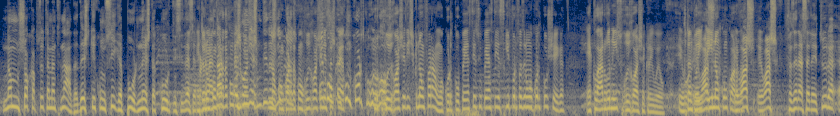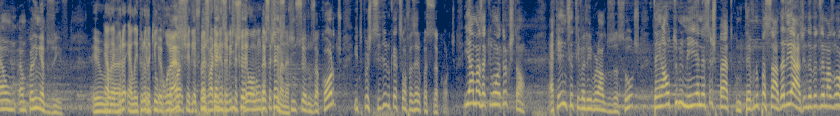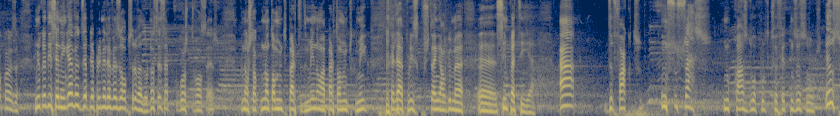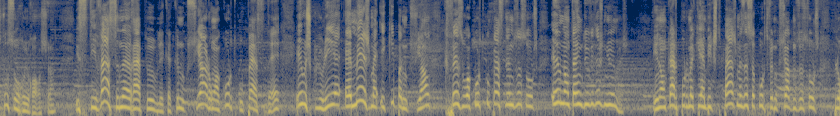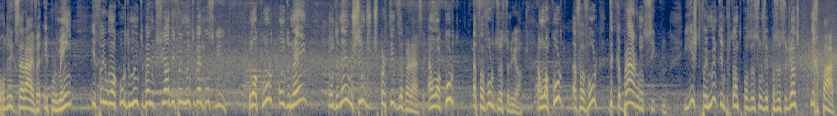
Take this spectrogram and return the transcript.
não me choca absolutamente nada, desde que consiga pôr neste acordo de incidência então parlamentar não com as minhas medidas Não concorda com o Rui Rocha eu nesse aspecto. Eu concordo com o Rui Rocha. Rui Rocha diz que não fará um acordo com o PSD se o PSD a seguir for fazer um acordo com o Chega. É claro nisso, Rui Rocha, creio eu. eu Portanto, eu aí, acho, aí, não concorda. Eu acho, eu acho que fazer essa leitura é um, é um bocadinho abusivo. Eu, é a leitura, é a leitura eu, daquilo eu que o Rui penso, Rocha disse nas várias entrevistas que, conhecer, que deu ao longo destas semanas. conhecer os acordos e depois decidir o que é que se vão fazer com esses acordos. E há mais aqui uma outra questão é que a Iniciativa Liberal dos Açores tem autonomia nesse aspecto, como teve no passado. Aliás, ainda vou dizer mais uma coisa. Nunca disse a ninguém, vou dizer pela primeira vez ao Observador. Não sei se é porque gosto de vocês, porque não estão, não estão muito perto de mim, não apertam muito comigo. Se calhar é por isso que vos tenho alguma uh, simpatia. Há, de facto, um sucesso no caso do acordo que foi feito nos Açores. Eu, se fosse o Rui Rocha, e se tivesse na República que negociar um acordo com o PSD, eu escolheria a mesma equipa negocial que fez o acordo com o PSD nos Açores. Eu não tenho dúvidas nenhumas. E não quero pôr-me aqui em bicos de pés, mas esse acordo foi negociado nos Açores pelo Rodrigo Saraiva e por mim, e foi um acordo muito bem negociado e foi muito bem conseguido. Um acordo onde nem, onde nem os símbolos dos partidos aparecem. É um acordo a favor dos açorianos. É um acordo a favor de quebrar um ciclo. E isto foi muito importante para os Açores e para os açorianos. E repare,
